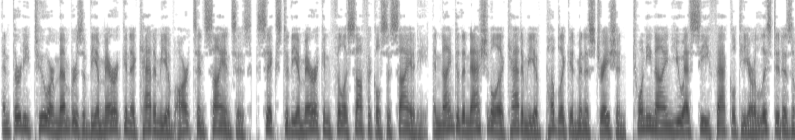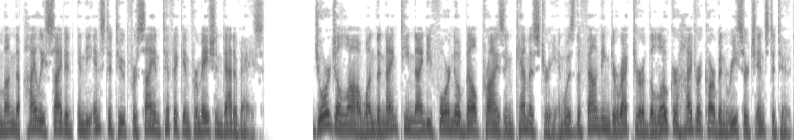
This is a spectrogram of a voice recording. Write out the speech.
and 32 are members of the American Academy of Arts and Sciences, 6 to the American Philosophical Society, and 9 to the National Academy of Public Administration. 29 USC faculty are listed as among the highly cited in the Institute for Scientific Information database. George Olah won the 1994 Nobel Prize in Chemistry and was the founding director of the Loker Hydrocarbon Research Institute.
